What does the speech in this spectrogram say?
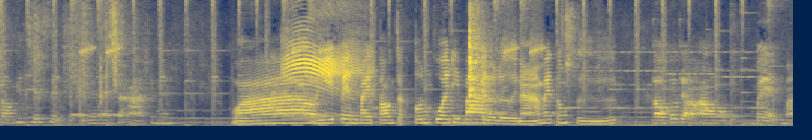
ตองที่เช็ดเสร็จจะเป็นยังไงสะอาดเป็นไง ว้าวนี่เป็นใบตองจากต้นกล้วยที่บ้านเราเลยนะ ไม่ต้องซื้อ เราก็จะเอาแบบมา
